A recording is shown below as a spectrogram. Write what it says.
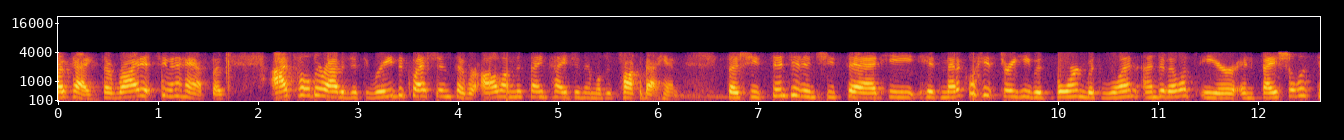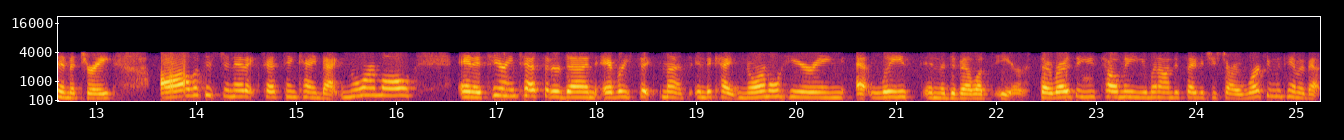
Okay, so right at two and a half. So I told her I would just read the question so we're all on the same page, and then we'll just talk about him. So she sent it, and she said he his medical history. He was born with one undeveloped ear and facial asymmetry. All of his genetic testing came back normal, and his hearing tests that are done every six months indicate normal hearing, at least in the developed ear. So Rosa, you told me you went on to say that you started working with him about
